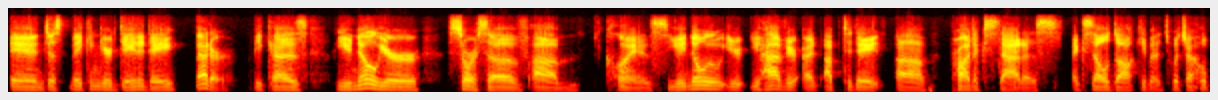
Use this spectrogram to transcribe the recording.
in just making your day to day better because you know your source of um, clients. You know you you have your up to date uh, project status Excel document, which I hope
